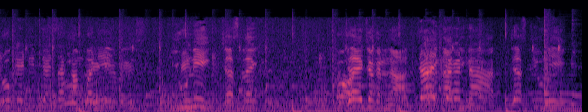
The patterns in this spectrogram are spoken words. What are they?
Procreative company जैसा कंपनी यूनिक जस्ट लाइक जय जगन्नाथ जय जगन्नाथ जस्ट यूनिक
